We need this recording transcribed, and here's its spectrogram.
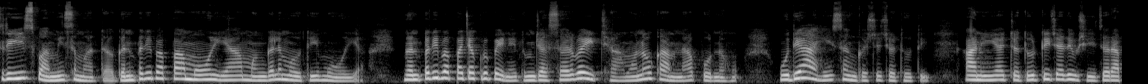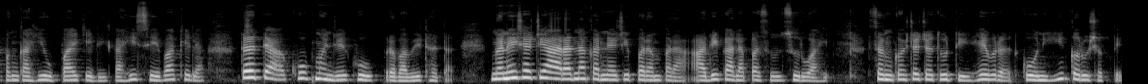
श्री स्वामी समर्थ. गणपती बाप्पा मोर्या मंगलमूर्ती मोर्या. गणपती बाप्पाच्या कृपेने तुमच्या सर्व इच्छा मनोकामना पूर्ण हो. उद्या आहे संकष्ट चतुर्थी. आणि या चतुर्थीच्या दिवशी जर आपण काही उपाय केले काही सेवा केल्या तर त्या खूप म्हणजे खूप प्रभावी ठरतात. गणेशाची आराधना करण्याची परंपरा आदिकालापासून सुरू आहे. संकष्ट चतुर्थी हे व्रत कोणीही करू शकते.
